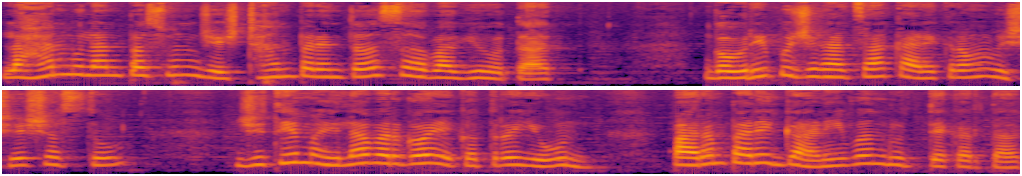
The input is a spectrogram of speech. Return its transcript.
लहान मुलांपासून ज्येष्ठांपर्यंत सहभागी होतात. गौरी पूजनाचा कार्यक्रम विशेष असतो जिथे महिला वर्ग एकत्र येऊन पारंपरिक गाणी व नृत्य करतात.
